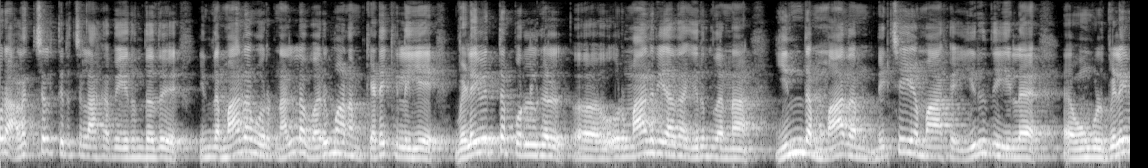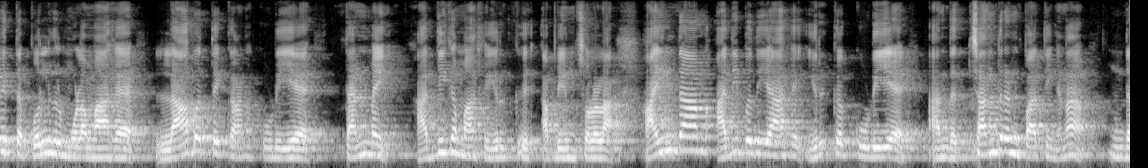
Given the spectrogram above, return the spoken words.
ஒரு அலைச்சல் திருச்சலாகவே இருந்தது. இந்த மாதம் ஒரு நல்ல வருமானம் கிடைக்கலையே. விளைவித்த பொருள்கள் ஒரு மாதிரியாக தான் இருந்ததுன்னா இந்த மாதம் நிச்சயமாக இறுதியில் உங்கள் விளைவித்த பொருள்கள் மூலமாக லாபத்தை காணக்கூடிய தன்மை அதிகமாக இருக்கு அப்படின்னு சொல்லலாம். ஐந்தாம் அதிபதியாக இருக்கக்கூடிய அந்த சந்திரன் பார்த்தீங்கன்னா இந்த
